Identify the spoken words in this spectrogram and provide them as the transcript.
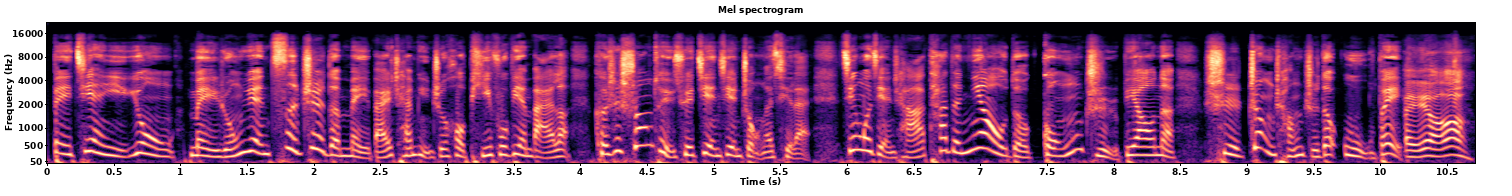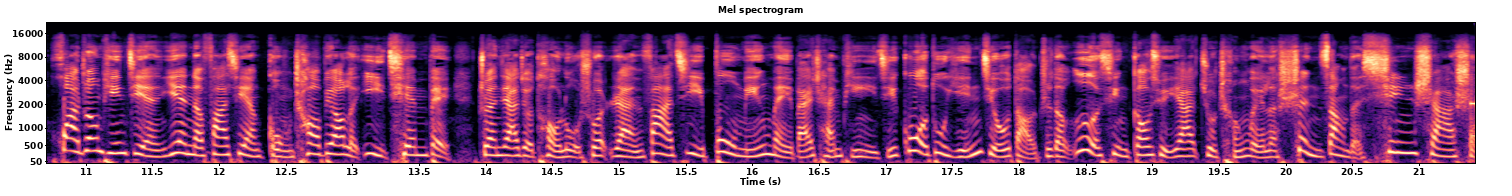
被建议用美容院自制的美白产品之后，皮肤变白了，可是双腿却渐渐肿了起来。经过检查，他的尿的汞指标呢是正常值的五倍。哎呀，化妆品检验呢发现汞超标了一千倍。专家就透露说，染发剂、不明美白产品以及过度饮酒导致的恶性高血压，就成为了肾脏的新杀手。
